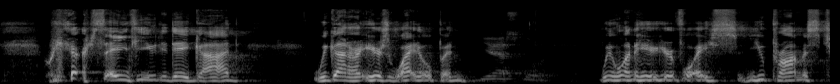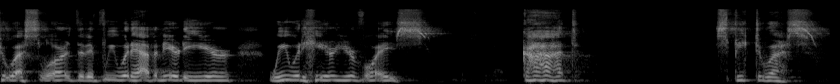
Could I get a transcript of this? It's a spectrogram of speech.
we are saying to you today, God, we got our ears wide open. We want to hear your voice. And you promised to us, Lord, that if we would have an ear to hear, we would hear your voice. God, speak to us.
